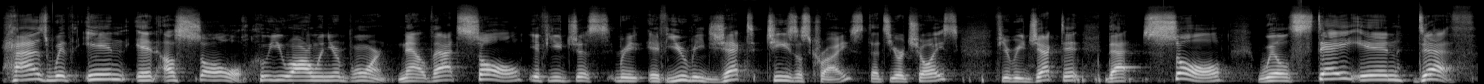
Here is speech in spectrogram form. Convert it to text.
Has within it a soul, who you are when you're born. Now, that soul, if you just re, if you reject Jesus Christ, that's your choice. If you reject it, that soul will stay in death.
